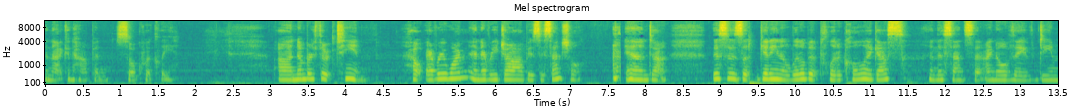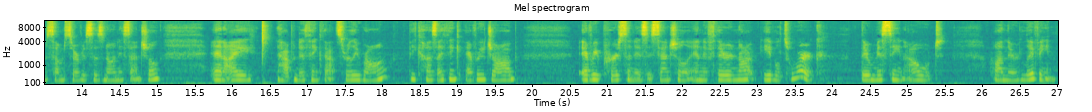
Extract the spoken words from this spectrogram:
and that can happen so quickly. Uh, number 13 how everyone and every job is essential. And uh, this is getting a little bit political, I guess, in the sense that I know they've deemed some services non essential. And I happen to think that's really wrong because I think every job, every person is essential. And if they're not able to work, they're missing out on their living.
